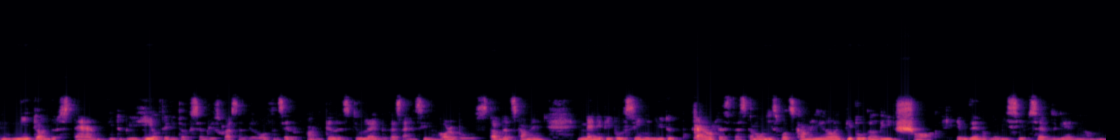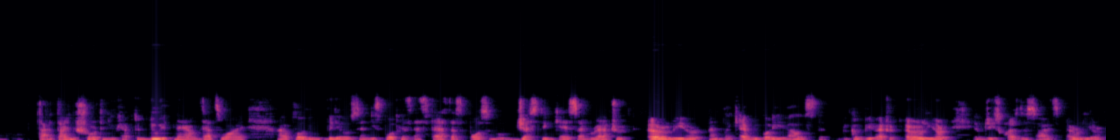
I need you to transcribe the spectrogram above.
need to understand, need to be healed, they need to accept Jesus Christ as their Lord and Savior until it's too late because I'm seeing horrible stuff that's coming. Many people seeing in YouTube countless testimonies what's coming, you know, and people gonna be in shock if they're not gonna be saved again, you know. Time is short and you have to do it now. That's why I'm uploading videos and these podcasts as fast as possible, just in case I'm raptured earlier and like everybody else that could be raptured earlier if Jesus Christ decides earlier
